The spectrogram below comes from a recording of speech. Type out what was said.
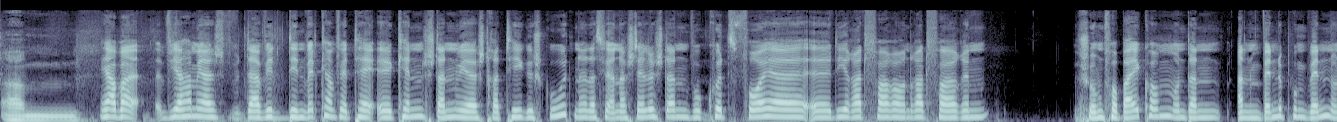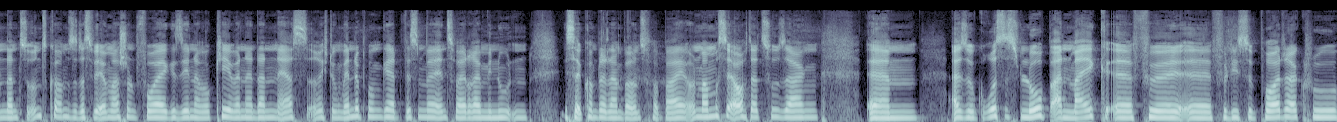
Ähm, Ja, aber wir haben ja, da wir den Wettkampf ja äh, kennen, standen wir strategisch gut, ne, dass wir an der Stelle standen, wo kurz vorher äh, die Radfahrer und Radfahrerinnen schon vorbeikommen und dann an einem Wendepunkt wenden und dann zu uns kommen, sodass wir immer schon vorher gesehen haben, okay, wenn er dann erst Richtung Wendepunkt geht, wissen wir, in zwei, drei Minuten ist er, kommt er dann bei uns vorbei. Und man muss ja auch dazu sagen, ähm, also großes Lob an Mike äh, für, äh, für die Supporter-Crew.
